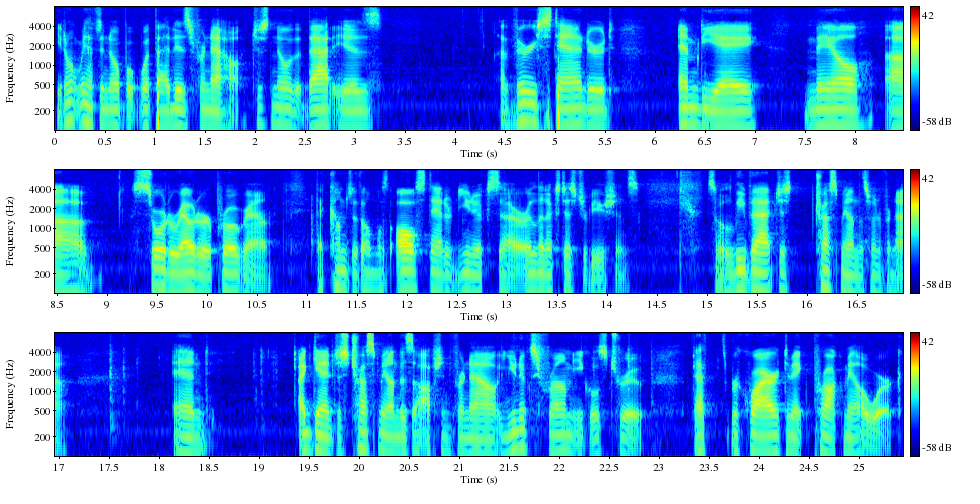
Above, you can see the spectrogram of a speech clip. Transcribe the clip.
You don't really have to know what that is for now. Just know that that is a very standard MDA mail uh, sorter router program that comes with almost all standard Unix uh, or Linux distributions. So leave that, just trust me on this one for now. And again, just trust me on this option for now. Unix from equals true. That's required to make procmail work.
